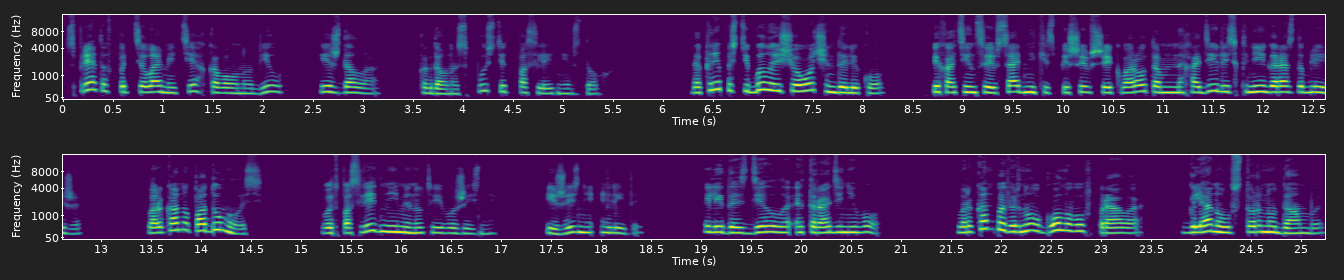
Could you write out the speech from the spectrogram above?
спрятав под телами тех, кого он убил, и ждала, когда он испустит последний вздох. До крепости было еще очень далеко, Пехотинцы и всадники, спешившие к воротам, находились к ней гораздо ближе. Ларкану подумалось. Вот последние минуты его жизни. И жизни Элиды. Элида сделала это ради него. Ларкан повернул голову вправо, глянул в сторону дамбы.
